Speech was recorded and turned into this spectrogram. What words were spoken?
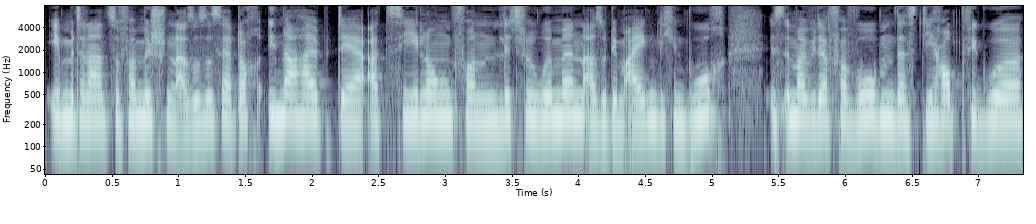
eben miteinander zu vermischen. Also es ist ja doch innerhalb der Erzählung von Little Women, also dem eigentlichen Buch, ist immer wieder verwoben, dass die Hauptfigur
